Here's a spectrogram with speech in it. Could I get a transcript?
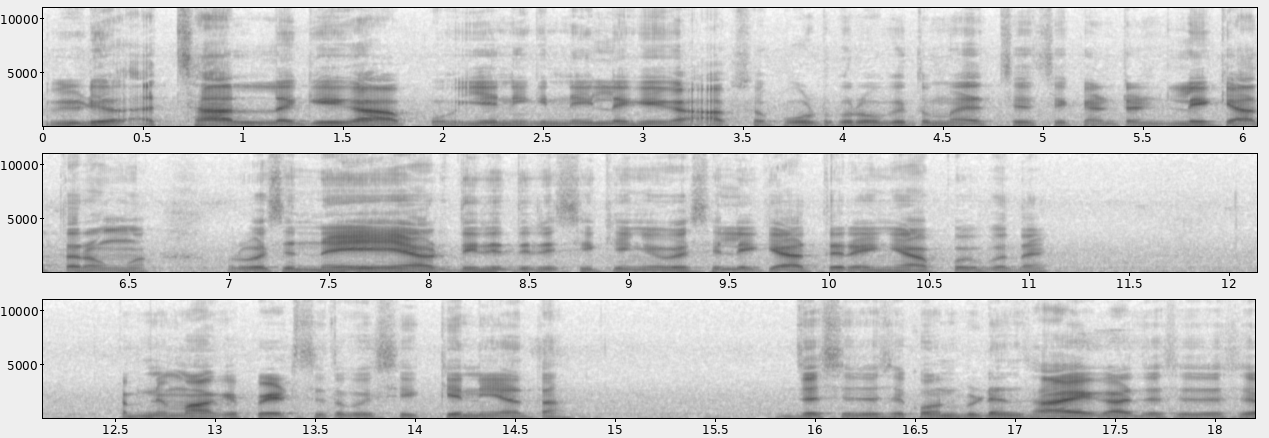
वीडियो अच्छा लगेगा आपको, ये नहीं कि नहीं लगेगा। आप सपोर्ट करोगे तो मैं अच्छे अच्छे कंटेंट लेके आता रहूँगा। और वैसे नए हैं और धीरे धीरे सीखेंगे, वैसे लेके आते रहेंगे, आपको भी पता है। अपने माँ के पेट से तो कोई सीख के नहीं आता। जैसे जैसे कॉन्फिडेंस आएगा, जैसे जैसे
